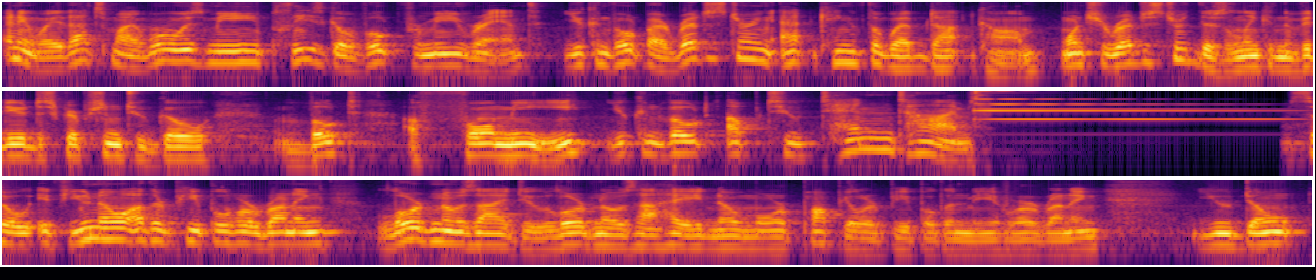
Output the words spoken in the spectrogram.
Anyway, that's my woe is me, please go vote for me rant. You can vote by registering at kingoftheweb.com. Once you're registered, there's a link in the video description to go vote uh, for me. You can vote up to 10 times. So if you know other people who are running, Lord knows I do, Lord knows I know more popular people than me who are running, you don't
